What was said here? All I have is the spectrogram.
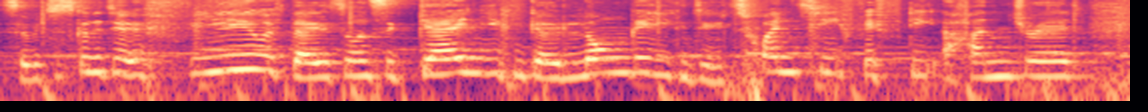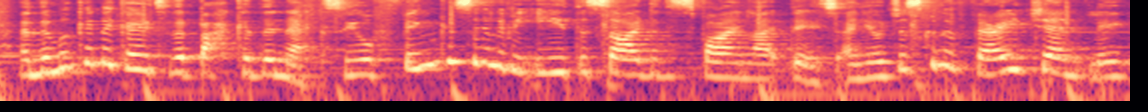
So we're just going to do a few of those ones. Again, you can go longer, you can do 20, 50, 100, and then we're going to go to the back of the neck. So your fingers are going to be either side of the spine like this, and you're just going to very gently,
